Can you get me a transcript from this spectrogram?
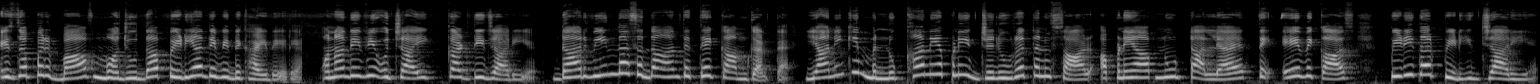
ਇਸ ਦਾ ਪ੍ਰਭਾਵ ਮੌਜੂਦਾ ਪੀੜ੍ਹੀਆਂ ਤੇ ਵੀ ਦਿਖਾਈ ਦੇ ਰਿਹਾ। ਹੈ ਉਹਨਾਂ ਦੀ ਵੀ ਉਚਾਈ ਘਟਦੀ ਜਾ ਰਹੀ ਹੈ। ਡਾਰਵਿਨ ਦਾ ਸਿਧਾਂਤ ਇੱਥੇ ਕੰਮ ਕਰਦਾ ਹੈ। ਯਾਨੀ ਕਿ ਮਨੁੱਖਾਂ ਨੇ ਆਪਣੀ ਜ਼ਰੂਰਤ ਅਨੁਸਾਰ ਆਪਣੇ ਆਪ ਨੂੰ ਢਾਲਿਆ ਹੈ ਤੇ ਇਹ ਵਿਕਾਸ ਪੀੜ੍ਹੀ ਦਰ ਪੀੜ੍ਹੀ ਜਾਰੀ ਹੈ।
